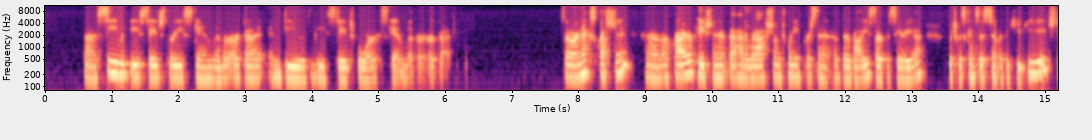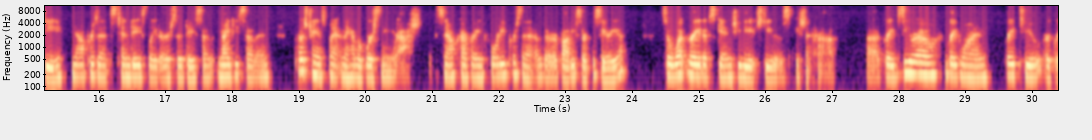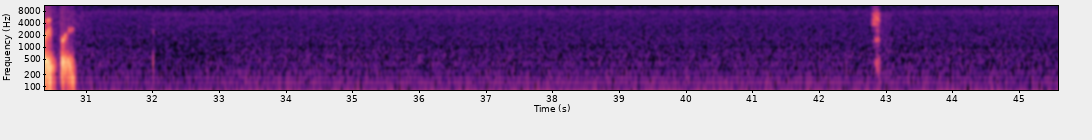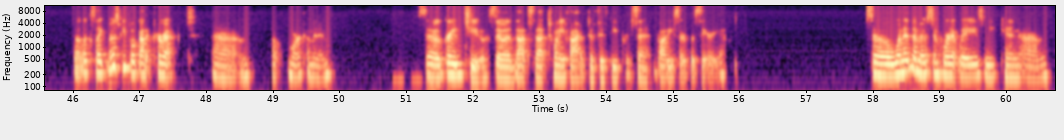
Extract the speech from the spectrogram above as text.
Uh, C would be stage three skin, liver, or gut, and D would be stage four skin, liver, or gut. So our next question, um, prior patient that had a rash on 20% of their body surface area, which was consistent with acute GVHD, now presents 10 days later, so day 97, post transplant and they have a worsening rash. It's now covering 40% of their body surface area. So, what grade of skin GVHD does this patient have? Uh, grade zero, grade one, grade two, or grade three? So it looks like most people got it correct. Um, oh, more coming in. So grade two. So that's that 25 to 50% body surface area. So one of the most important ways we can um,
